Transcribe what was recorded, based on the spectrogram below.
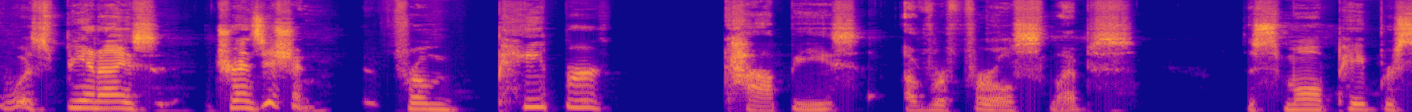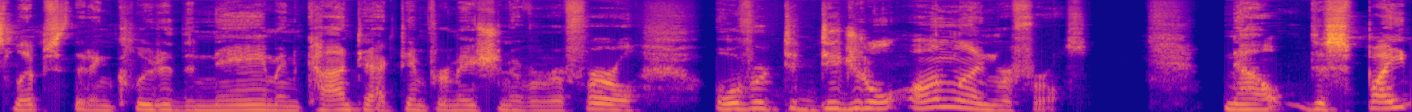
was BNI's transition from paper copies of referral slips, the small paper slips that included the name and contact information of a referral, over to digital online referrals. Now, despite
